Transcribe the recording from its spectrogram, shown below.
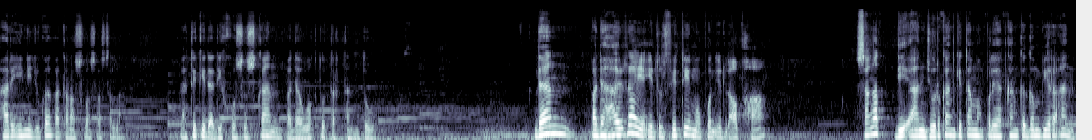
hari ini juga kata Rasulullah SAW berarti tidak dikhususkan pada waktu tertentu. Dan pada hari raya Idul Fitri maupun Idul Adha, sangat dianjurkan kita memperlihatkan kegembiraan.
